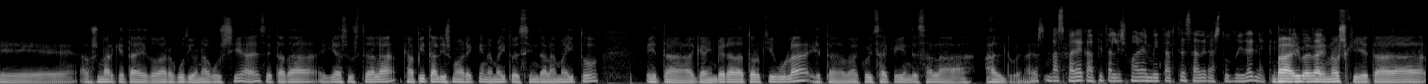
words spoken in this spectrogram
e, hausnarketa edo argudio nagusia, ez? Eta da, egia zuzteala, kapitalismoarekin amaitu ezin dela amaitu, eta gainbera datorkigula, eta bakoitzak egin dezala alduena, ez? Bazpare kapitalismoaren bitartez aberastu direnek. Bai, bai, bai, noski, eta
